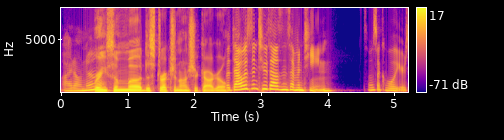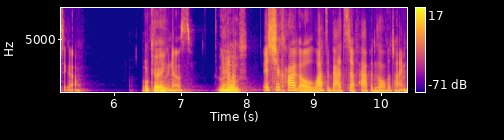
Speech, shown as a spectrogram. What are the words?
I don't know. bring some uh, destruction on Chicago? But that was in 2017. So it was a couple of years ago. okay, Who knows? who don't know. knows? It's Chicago. Lots of bad stuff happens all the time.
